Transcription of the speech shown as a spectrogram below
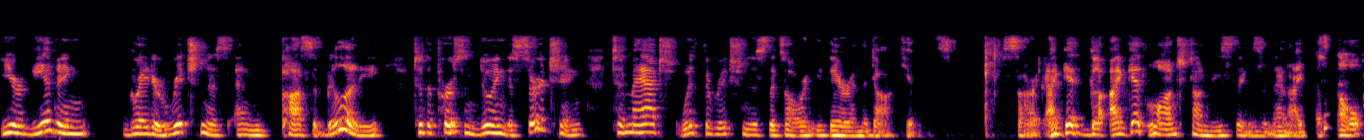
You're giving greater richness and possibility to the person doing the searching to match with the richness that's already there in the documents. Sorry, I get I get launched on these things and then I just oh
